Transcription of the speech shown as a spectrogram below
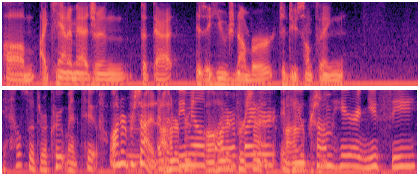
Um, I can't imagine that that is a huge number to do something. It helps with recruitment too. Hundred percent, As a female percent, a hundred firefighter, percent, if a you hundred come here and you see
